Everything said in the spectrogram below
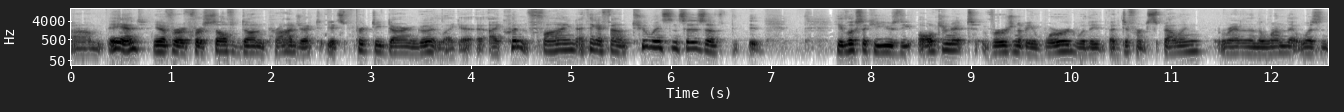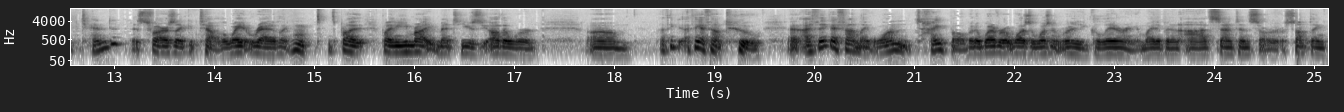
Um, and you know, for for self-done project, it's pretty darn good. Like I, I, couldn't find. I think I found two instances of. It, he looks like he used the alternate version of a word with a, a, different spelling rather than the one that was intended, as far as I could tell. The way it read, I'm like, hmm, it's probably probably he might meant to use the other word. Um, I think I think I found two, and I think I found like one typo, but whatever it was, it wasn't really glaring. It might have been an odd sentence or something,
